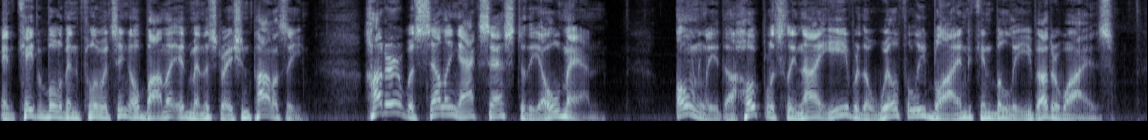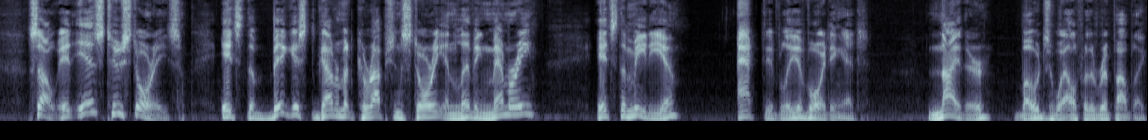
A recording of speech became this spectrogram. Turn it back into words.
and capable of influencing Obama administration policy. Hunter was selling access to the old man. Only the hopelessly naive or the willfully blind can believe otherwise. So it is two stories. It's the biggest government corruption story in living memory. It's the media actively avoiding it. Neither bodes well for the Republic.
